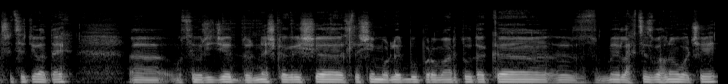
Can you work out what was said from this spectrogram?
32 letech. Musím říct, že do dneška, když slyším modlitbu pro Martu, tak mi lehce zvlhnou oči.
